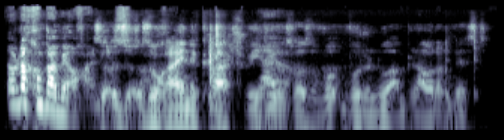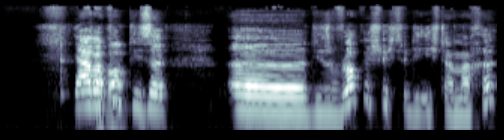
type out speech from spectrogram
aber da kommt bei mir auch einiges. So, so, so reine Quatschvideos, ja. also wo, wo du nur am Plaudern bist. Ja, aber, Aber- guck, diese, äh, diese Vlog-Geschichte, die ich da mache,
